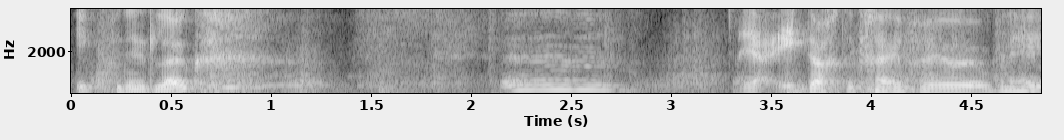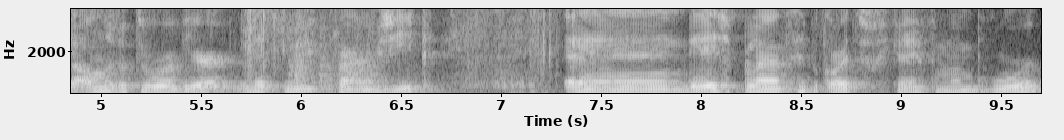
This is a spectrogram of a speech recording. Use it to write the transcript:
ik vind het leuk. Ehm, ja, ik dacht, ik ga even op een hele andere tour weer, mu- qua muziek. En deze plaat heb ik ooit gekregen van mijn broer,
